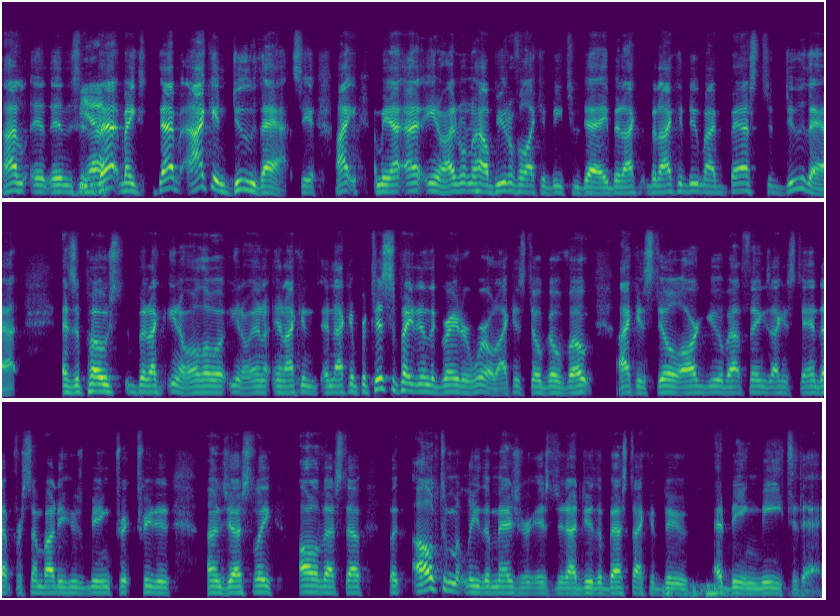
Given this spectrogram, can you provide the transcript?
I and, and so yeah. that makes that I can do that. See, I I mean I, I, you know I don't know how beautiful I can be today, but I but I can do my best to do that as opposed but i you know although you know and, and i can and i can participate in the greater world. I can still go vote. I can still argue about things. I can stand up for somebody who's being tr- treated unjustly all of that stuff. But ultimately the measure is did i do the best i could do at being me today?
